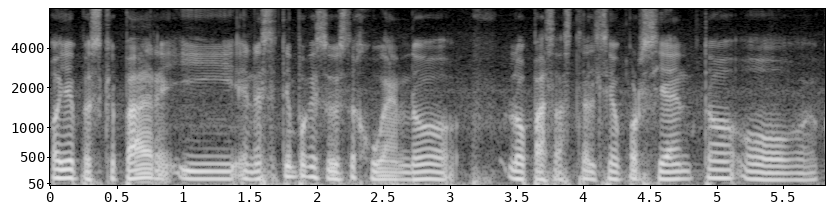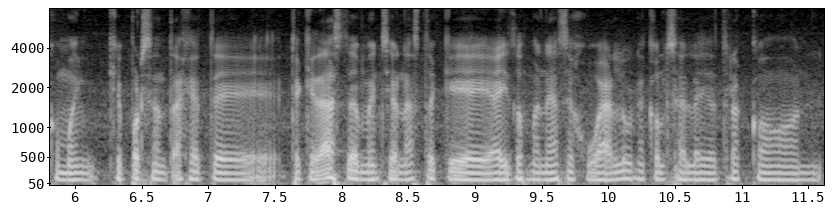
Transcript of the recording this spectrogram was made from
Oye, pues qué padre. ¿Y en este tiempo que estuviste jugando, lo pasaste al 100% o como en qué porcentaje te, te quedaste? Mencionaste que hay dos maneras de jugarlo, una con Zelda y otra con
